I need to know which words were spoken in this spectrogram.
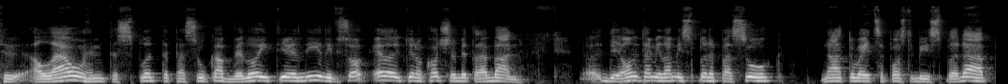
to allow him to split the pasuk up. Uh, the only time he let me split a pasuk, not the way it's supposed to be split up,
